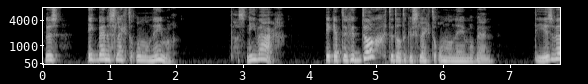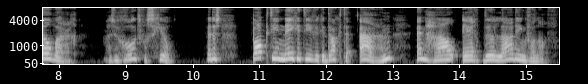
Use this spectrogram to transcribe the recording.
Dus ik ben een slechte ondernemer. Dat is niet waar. Ik heb de gedachte dat ik een slechte ondernemer ben die is wel waar, maar is een groot verschil. dus pak die negatieve gedachte aan en haal er de lading vanaf.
